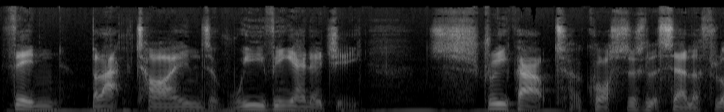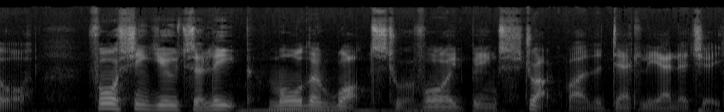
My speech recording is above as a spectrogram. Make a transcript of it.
Thin, black tines of weaving energy streep out across the cellar floor, forcing you to leap more than once to avoid being struck by the deadly energy.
